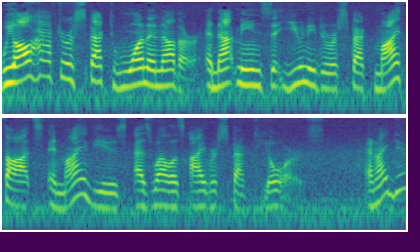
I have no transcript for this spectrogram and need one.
We all have to respect one another, and that means that you need to respect my thoughts and my views as well as I respect yours. And I do.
